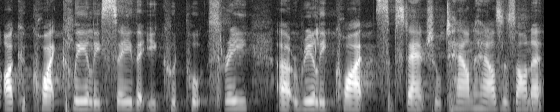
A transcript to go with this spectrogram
I could quite clearly see that you could put three uh, really quite substantial townhouses on it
